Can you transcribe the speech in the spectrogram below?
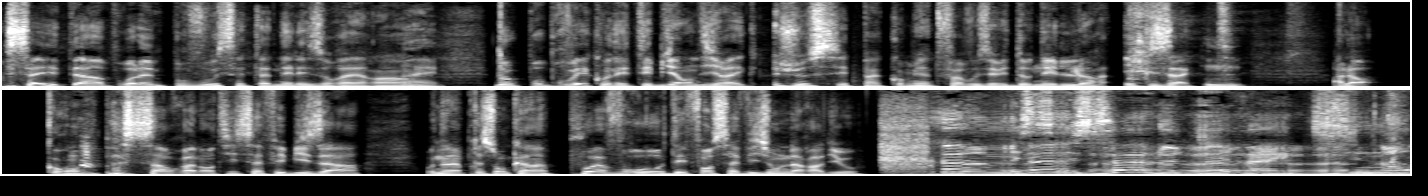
Ça a été un problème pour vous cette année les horaires. hein. Ouais. Donc pour prouver qu'on était bien en direct, je sais pas combien de fois vous avez donné l'heure exacte. Mm. Alors quand on passe ça au ralenti, ça fait bizarre. On a l'impression qu'un poivreau défend sa vision de la radio. Non, mais c'est ça le direct. Sinon,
